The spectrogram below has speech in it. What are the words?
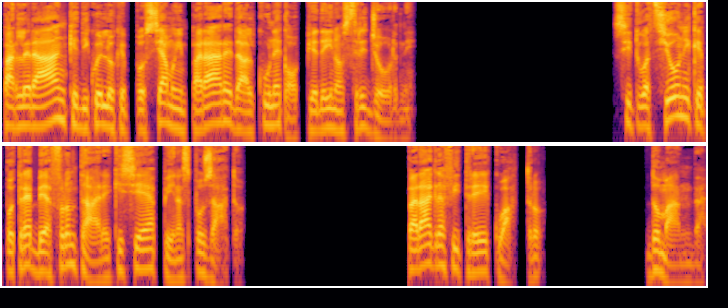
Parlerà anche di quello che possiamo imparare da alcune coppie dei nostri giorni. Situazioni che potrebbe affrontare chi si è appena sposato. Paragrafi 3 e 4. Domanda.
